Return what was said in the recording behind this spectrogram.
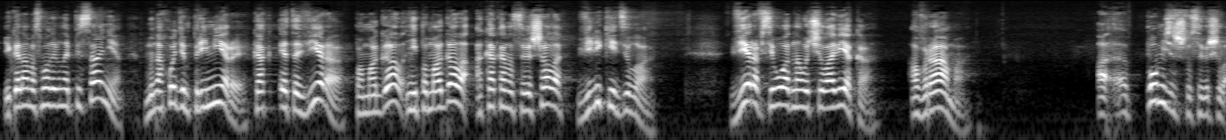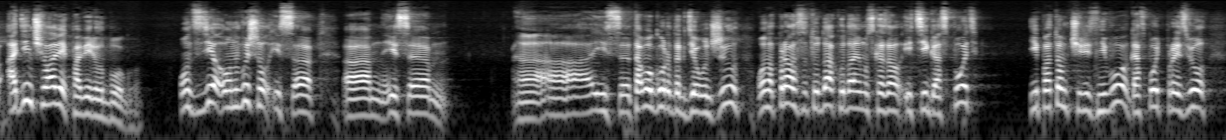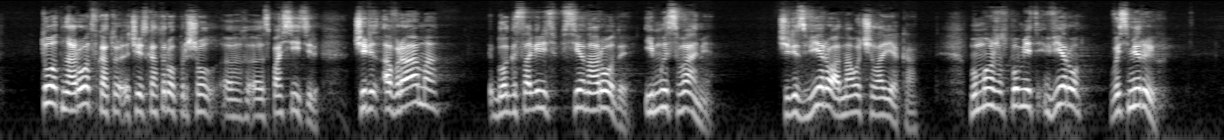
И когда мы смотрим на Писание, мы находим примеры, как эта вера помогала, не помогала, а как она совершала великие дела. Вера всего одного человека, Авраама. А, э, помните, что совершила? Один человек поверил Богу. Он, сделал, он вышел из, э, из а, а, из того города, где он жил, он отправился туда, куда ему сказал идти Господь, и потом через него Господь произвел тот народ, в который, через которого пришел э, э, Спаситель. Через Авраама благословились все народы, и мы с вами, через веру одного человека. Мы можем вспомнить веру восьмерых,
